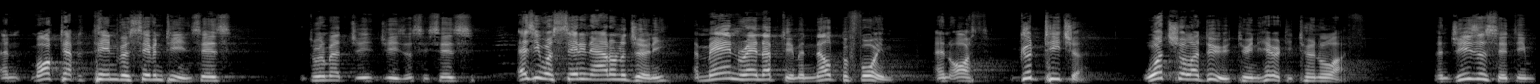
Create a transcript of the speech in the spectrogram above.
And Mark chapter 10, verse 17 says, talking about Jesus, he says, As he was setting out on a journey, a man ran up to him and knelt before him and asked, Good teacher, what shall I do to inherit eternal life? And Jesus said to him,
